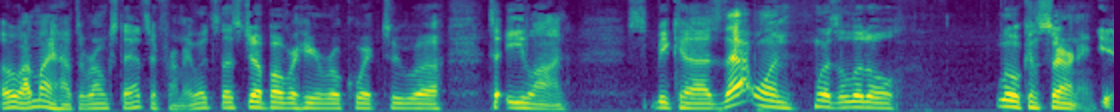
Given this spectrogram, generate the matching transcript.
Oh, I might have the wrong stats in front of me. Let's let's jump over here real quick to uh, to Elon because that one was a little little concerning. Yeah.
